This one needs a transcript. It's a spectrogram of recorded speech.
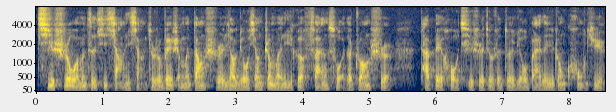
其实我们仔细想一想，就是为什么当时要流行这么一个繁琐的装饰，它背后其实就是对留白的一种恐惧。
